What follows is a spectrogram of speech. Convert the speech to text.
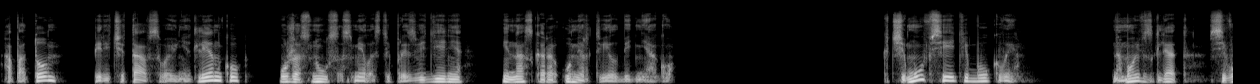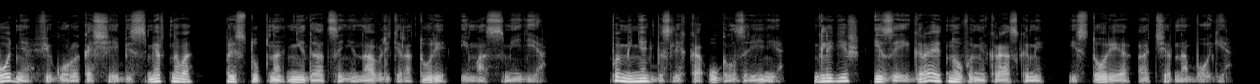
А потом, перечитав свою нетленку, ужаснулся смелости произведения и наскоро умертвил беднягу. К чему все эти буквы? На мой взгляд, сегодня фигура Кощея Бессмертного преступно недооценена в литературе и масс-медиа. Поменять бы слегка угол зрения. Глядишь, и заиграет новыми красками история о Чернобоге.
